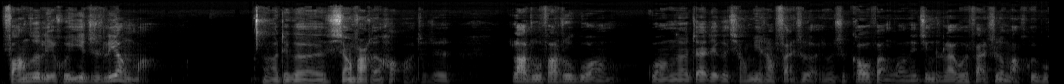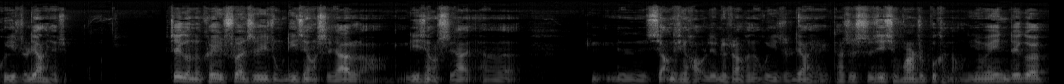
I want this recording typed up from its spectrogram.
房子里会一直亮吗？啊，这个想法很好啊，就是蜡烛发出光。光呢，在这个墙壁上反射，因为是高反光的镜子来回反射嘛，会不会一直亮下去？这个呢，可以算是一种理想实验了哈。理想实验，嗯嗯，想的挺好，理论上可能会一直亮下去，但是实际情况是不可能的，因为你这个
